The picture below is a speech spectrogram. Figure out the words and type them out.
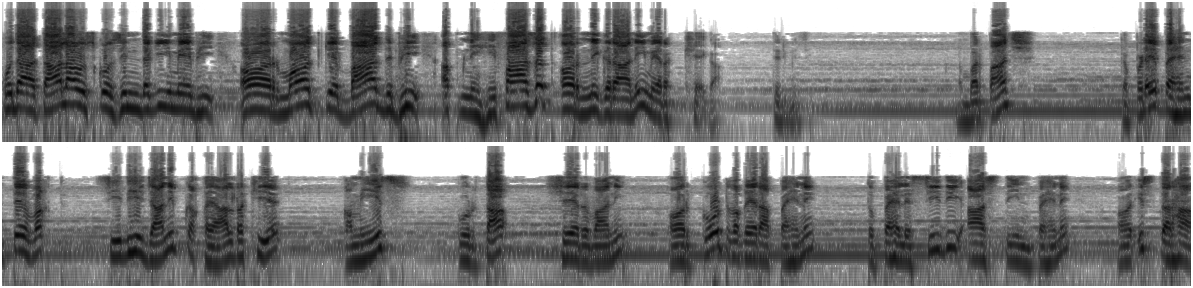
خدا تعالیٰ اس کو زندگی میں بھی اور موت کے بعد بھی اپنی حفاظت اور نگرانی میں رکھے گا۔ نمبر پانچ، کپڑے پہنتے وقت سیدھی جانب کا خیال رکھیے۔ قمیص، کرتا، شیروانی اور کوٹ وغیرہ پہنے تو پہلے سیدھی آستین پہنے اور اس طرح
